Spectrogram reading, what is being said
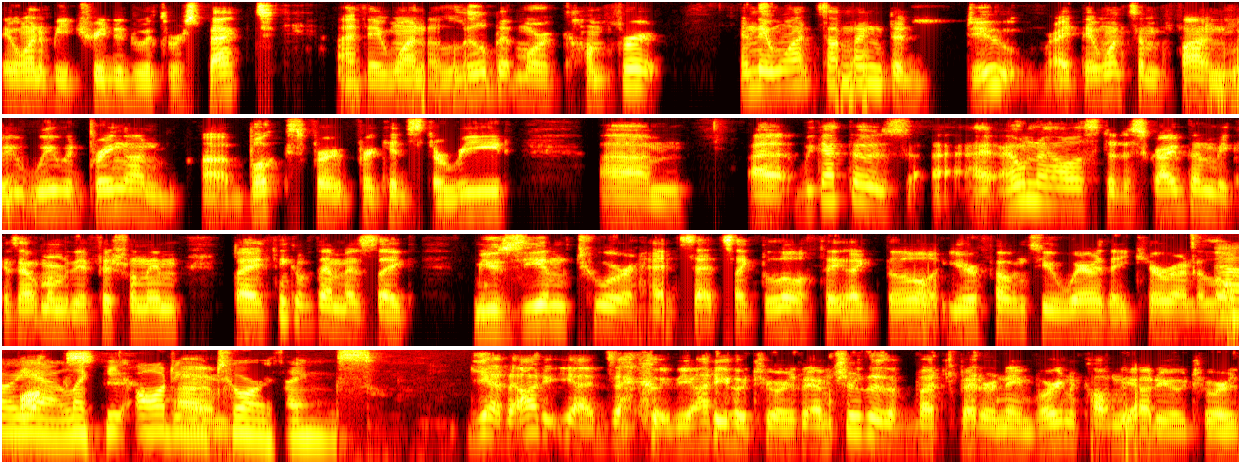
they want to be treated with respect. Uh, they want a little bit more comfort, and they want something to do. Right? They want some fun. We we would bring on uh, books for for kids to read. Um, uh, we got those. I, I, don't know how else to describe them because I don't remember the official name, but I think of them as like museum tour headsets, like the little thing, like the little earphones you wear. They carry around a little. Oh box. yeah, like the audio um, tour things. Yeah, the audio. Yeah, exactly. The audio tour. I'm sure there's a much better name. We're going to call them the audio tour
